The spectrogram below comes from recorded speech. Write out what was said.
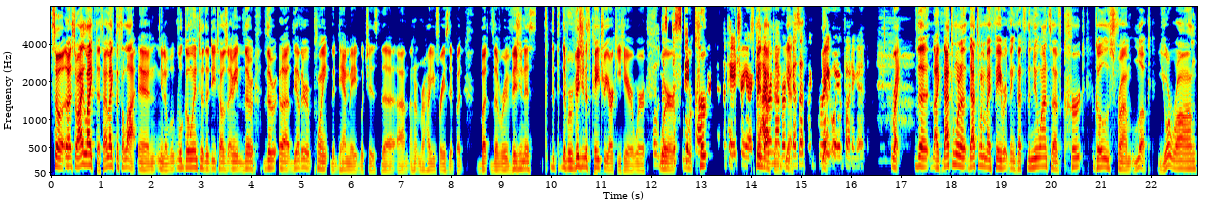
so. Uh, so I like this. I like this a lot, and you know, we'll, we'll go into the details. I mean, the the uh, the other point that Dan made, which is the um, I don't remember how you phrased it, but but the revisionist the, the revisionist patriarchy here, where Oh, the, where the spin where Kurt the patriarchy. I remember yes. because that's a great way of putting it. right the like that's one of that's one of my favorite things. That's the nuance of kurt goes from look you're wrong.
